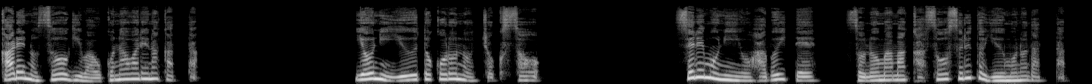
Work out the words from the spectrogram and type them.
彼の葬儀は行われなかった。世に言うところの直葬。セレモニーを省いてそのまま仮装するというものだった。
